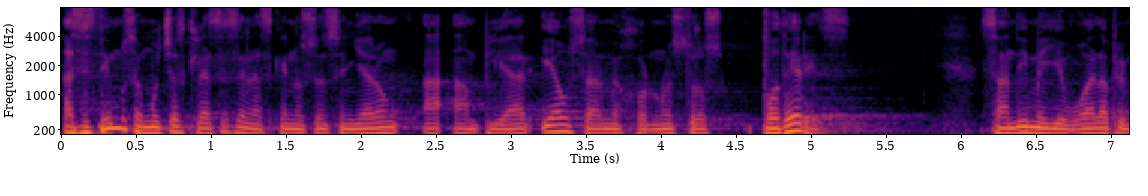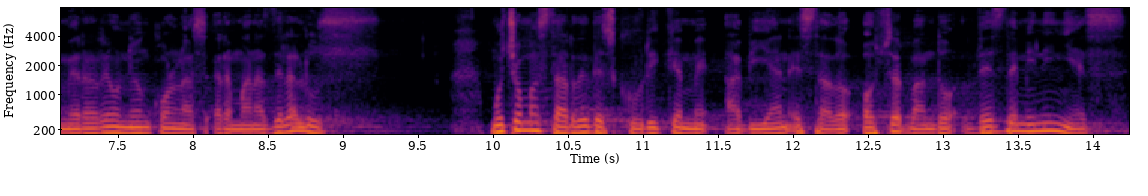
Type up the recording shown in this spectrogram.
Asistimos a muchas clases en las que nos enseñaron a ampliar y a usar mejor nuestros poderes. Sandy me llevó a la primera reunión con las Hermanas de la Luz. Mucho más tarde descubrí que me habían estado observando desde mi niñez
